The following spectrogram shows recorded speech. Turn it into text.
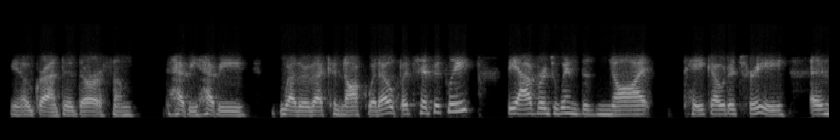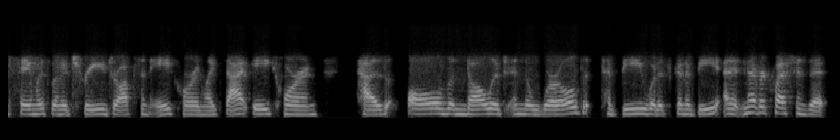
you know, granted there are some heavy, heavy weather that can knock wood out, but typically the average wind does not take out a tree. And same with when a tree drops an acorn, like that acorn has all the knowledge in the world to be what it's going to be and it never questions it.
